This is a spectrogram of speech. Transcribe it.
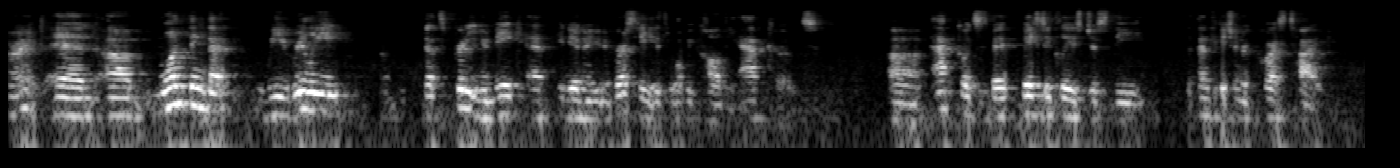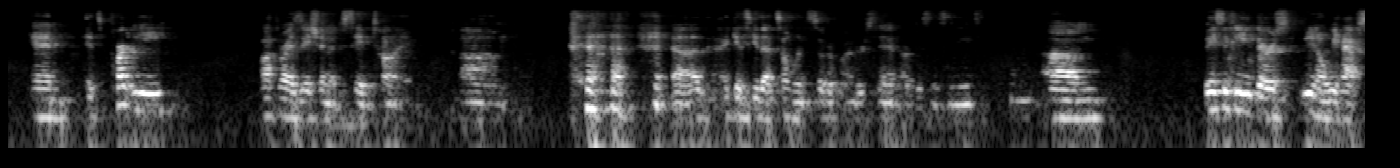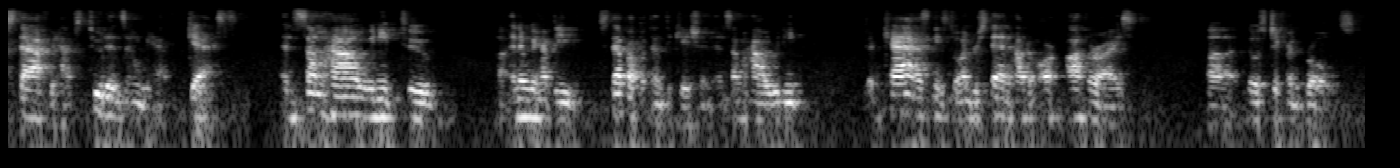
right, and um, one thing that we really, that's pretty unique at Indiana University is what we call the app codes. Uh, app codes is ba basically is just the authentication request type, and it's partly authorization at the same time. Um, uh, I can see that someone sort of understand our business needs. Um, basically, there's you know we have staff, we have students, and we have guests, and somehow we need to, uh, and then we have the step-up authentication, and somehow we need the CAS needs to understand how to authorize uh, those different roles,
